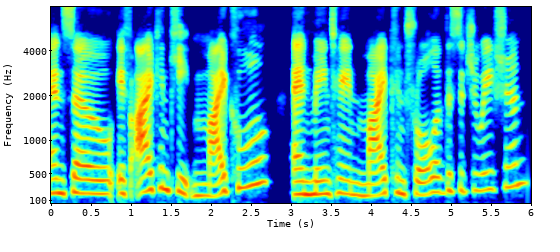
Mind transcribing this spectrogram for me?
And so if I can keep my cool and maintain my control of the situation,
